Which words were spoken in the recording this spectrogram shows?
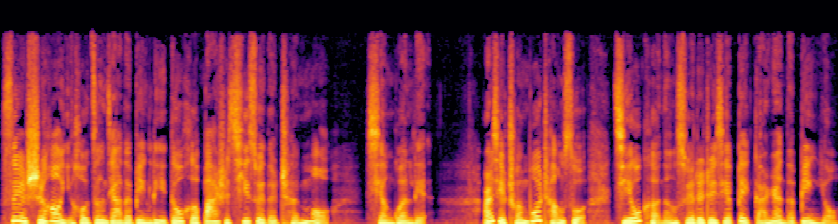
四月十号以后增加的病例都和八十七岁的陈某相关联。而且传播场所极有可能随着这些被感染的病友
